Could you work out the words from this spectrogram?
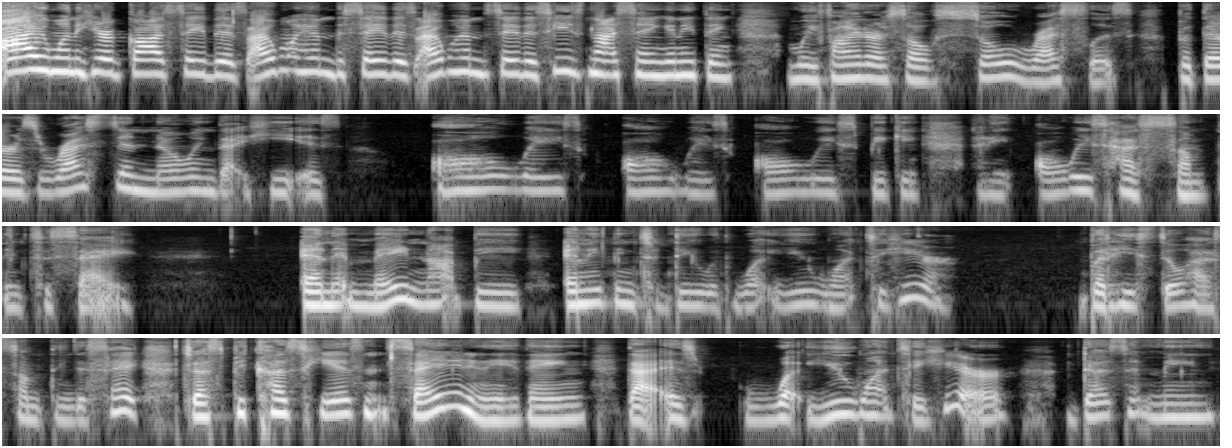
I want to hear God say this. I want Him to say this. I want Him to say this. He's not saying anything. And we find ourselves so restless. But there is rest in knowing that He is always, always, always speaking and He always has something to say. And it may not be anything to do with what you want to hear but he still has something to say. Just because he isn't saying anything that is what you want to hear doesn't mean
